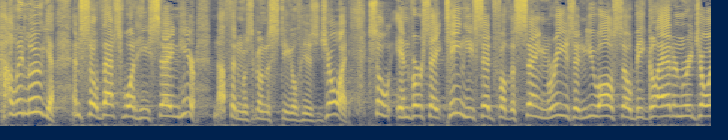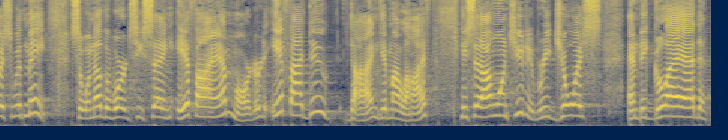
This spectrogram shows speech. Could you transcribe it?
Hallelujah. And so that's what he's saying here. Nothing was going to steal his joy. So in verse 18, he said, For the same reason, you also be glad and rejoice with me. So, in other words, he's saying, If I am martyred, if I do die and give my life, he said, I want you to rejoice and be glad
